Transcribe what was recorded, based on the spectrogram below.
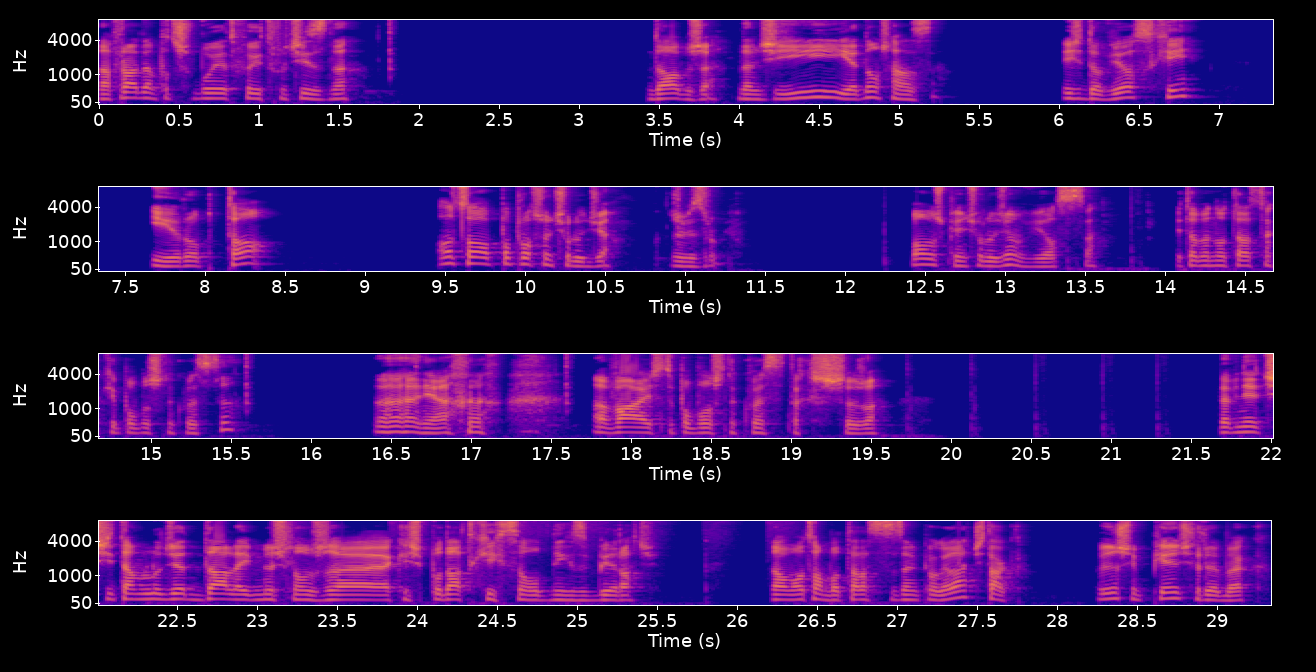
Naprawdę potrzebuję twojej trucizny. Dobrze, dam ci jedną szansę. Idź do wioski i rób to, o co poproszą cię ludzie, żebyś zrobił. Pomóż pięciu ludziom w wiosce. I to będą teraz takie poboczne questy? E, nie. A walić te poboczne questy, tak szczerze. Pewnie ci tam ludzie dalej myślą, że jakieś podatki chcą od nich zbierać. No bo co, bo teraz chcesz z nami pogadać? Tak. Będziesz mi pięć rybek.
